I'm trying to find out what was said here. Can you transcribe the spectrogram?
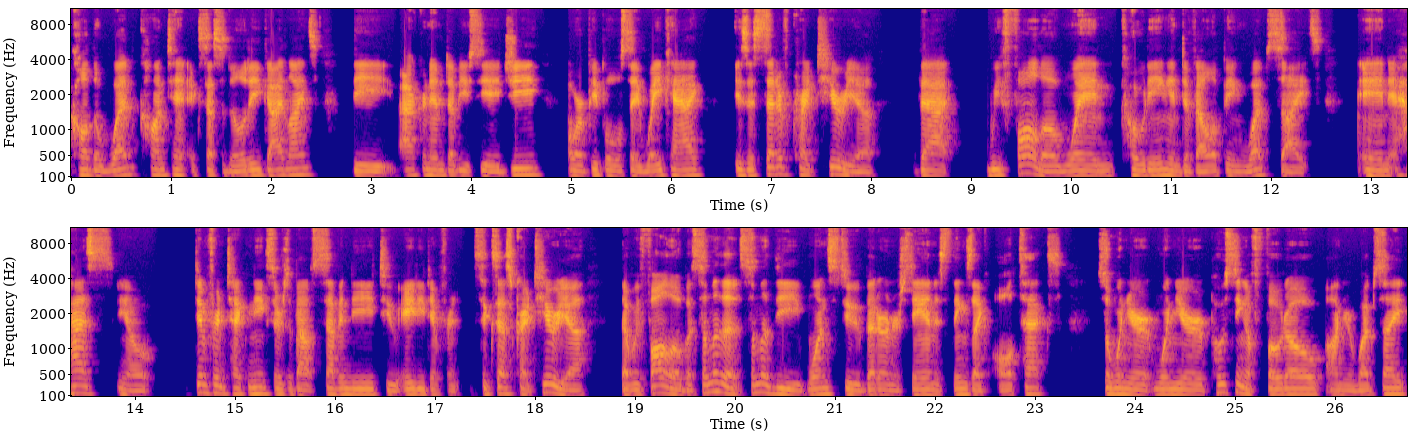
called the Web Content Accessibility Guidelines, the acronym WCAG, or people will say WCAG, is a set of criteria that we follow when coding and developing websites. And it has, you know, different techniques. There's about 70 to 80 different success criteria that we follow. But some of the some of the ones to better understand is things like alt text. So when you're when you're posting a photo on your website,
